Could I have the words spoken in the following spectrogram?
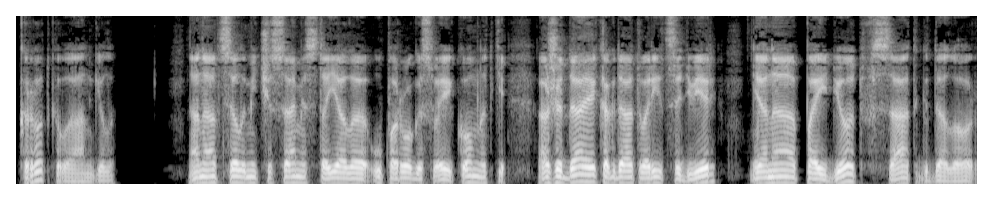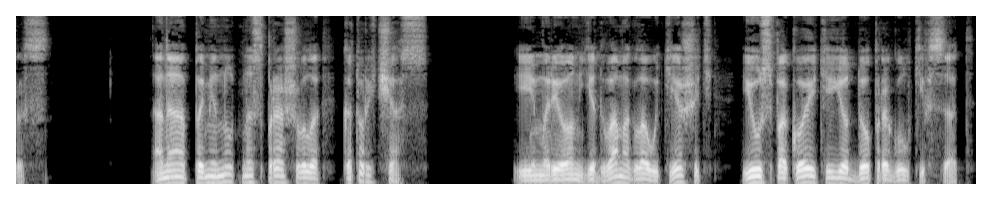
кроткого ангела. Она целыми часами стояла у порога своей комнатки, ожидая, когда отворится дверь, и она пойдет в сад к Долорес. Она поминутно спрашивала, который час. И Марион едва могла утешить и успокоить ее до прогулки в сад.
